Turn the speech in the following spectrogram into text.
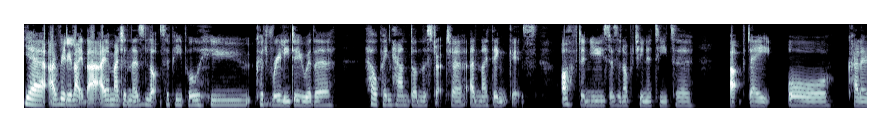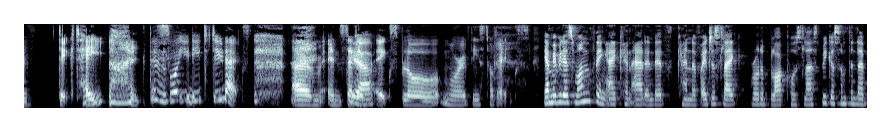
Yeah, I really like that. I imagine there's lots of people who could really do with a helping hand on the structure. And I think it's often used as an opportunity to update or kind of dictate like this is what you need to do next um, instead yeah. of explore more of these topics yeah maybe there's one thing i can add and that's kind of i just like wrote a blog post last week or something like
